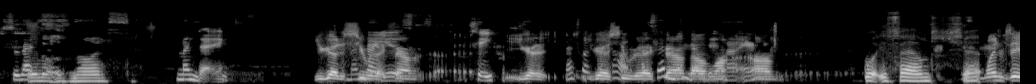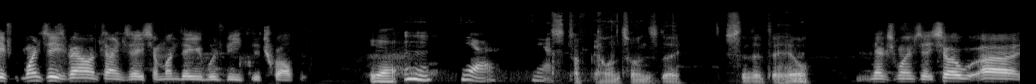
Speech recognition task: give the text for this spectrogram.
So They're not that's as nice. Monday. You got to see what I found. is tea. You got That's what you I got to see thought. what I I found Monday, online. I, Eric? What you found, Shep? Wednesday, Wednesday's Valentine's Day, so Monday would be the twelfth. Yeah. hmm Yeah, yeah. Stuff Valentine's Day. Send it to Hill. Next Wednesday. So uh,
